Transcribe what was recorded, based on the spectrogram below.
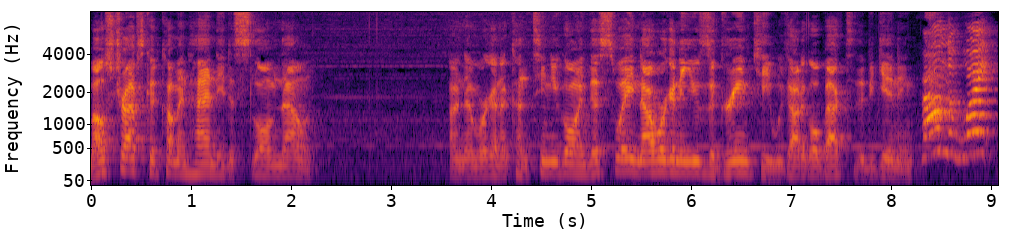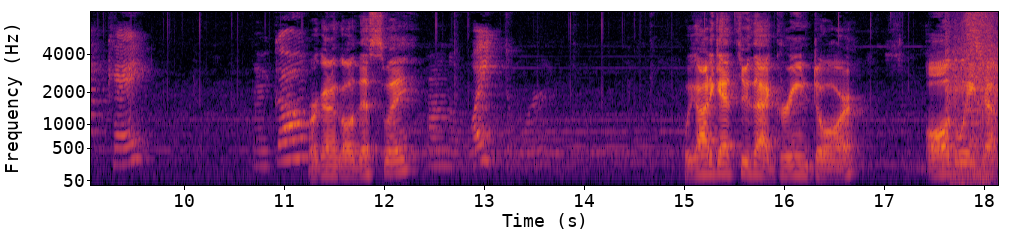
Mouse traps could come in handy to slow them down. And then we're gonna continue going this way. Now we're gonna use the green key. We gotta go back to the beginning. Found the white. Okay. There we go. We're gonna go this way. Found the white door. We gotta get through that green door. All the way down.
